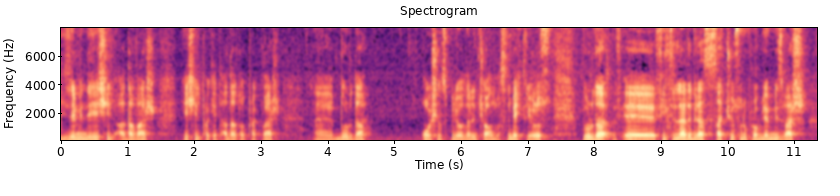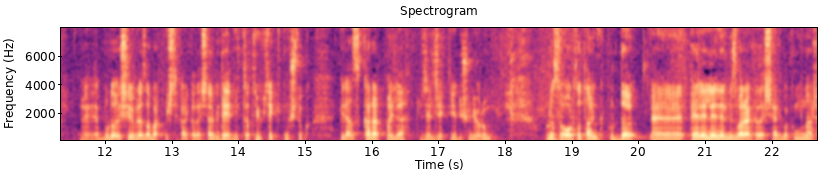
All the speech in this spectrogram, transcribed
Zeminde yeşil ada var. Yeşil paket ada toprak var. E, burada Oceans Blue'ların çoğalmasını bekliyoruz. Burada e, filtrelerde biraz saç yosunu problemimiz var. E, burada ışığı biraz abartmıştık arkadaşlar. Bir de nitratı yüksek tutmuştuk. Biraz karartmayla düzelecek diye düşünüyorum. Burası orta tank. Burada e, PRL'lerimiz var arkadaşlar. Bakın bunlar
